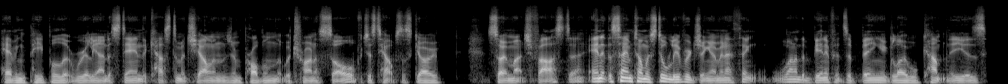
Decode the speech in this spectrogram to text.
having people that really understand the customer challenge and problem that we're trying to solve just helps us go so much faster. And at the same time, we're still leveraging. I mean, I think one of the benefits of being a global company is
